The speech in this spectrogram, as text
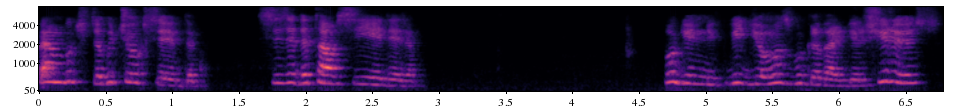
ben bu kitabı çok sevdim. Size de tavsiye ederim. Bugünlük videomuz bu kadar. Görüşürüz.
